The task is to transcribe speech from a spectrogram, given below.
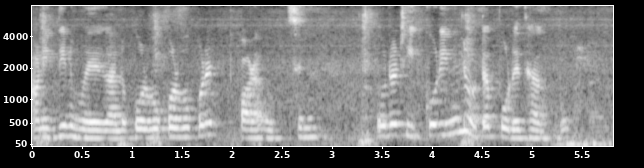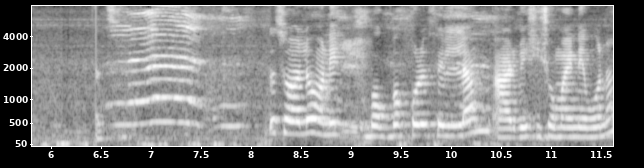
অনেক দিন হয়ে গেল। করব করব করে করা হচ্ছে না। তো ওটা ঠিক করিয়ে নিলে ওটা পরে থাকব। আচ্ছা। তো চলো অনেক বক বক করে ফেললাম আর বেশি সময় নেব না।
